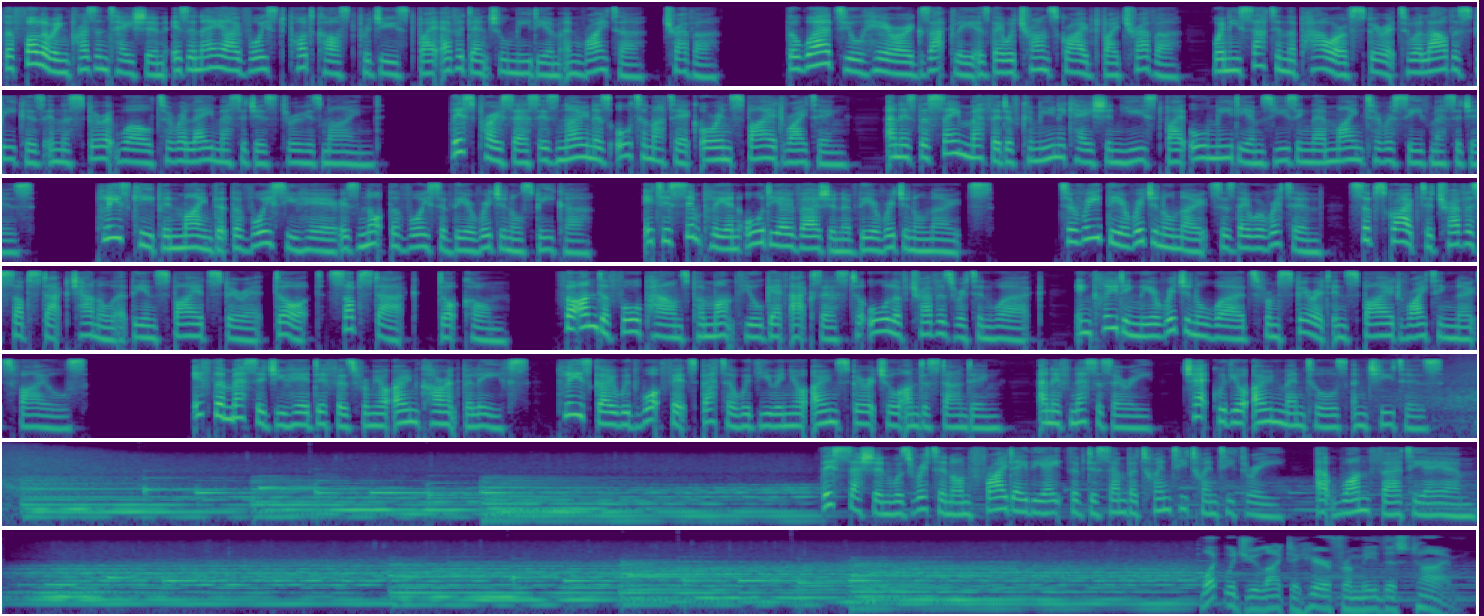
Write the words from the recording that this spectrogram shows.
The following presentation is an AI voiced podcast produced by evidential medium and writer, Trevor. The words you'll hear are exactly as they were transcribed by Trevor when he sat in the power of spirit to allow the speakers in the spirit world to relay messages through his mind. This process is known as automatic or inspired writing, and is the same method of communication used by all mediums using their mind to receive messages. Please keep in mind that the voice you hear is not the voice of the original speaker. It is simply an audio version of the original notes. To read the original notes as they were written, subscribe to Trevor's Substack channel at theinspiredspirit.substack.com. For under £4 per month, you'll get access to all of Trevor's written work, including the original words from Spirit inspired writing notes files. If the message you hear differs from your own current beliefs, please go with what fits better with you in your own spiritual understanding, and if necessary, check with your own mentors and tutors. This session was written on Friday the 8th of December 2023 at 1:30 a.m. What would you like to hear from me this time?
